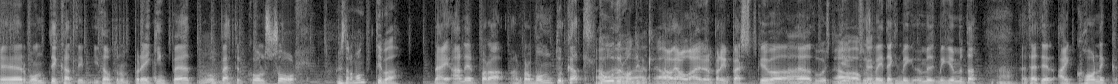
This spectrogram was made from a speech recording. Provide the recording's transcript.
er vondikallinn í þáttunum Breaking Bad og Better Call Saul. Finnst það að mondtípa? Nei, hann er bara, hann er bara vondur kall. Góður vondikall Já, já, það er bara einn best skrifað eða þú veist, ég ok. svo sem veit ekki mikið um, mikið um þetta. En þetta er iconic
